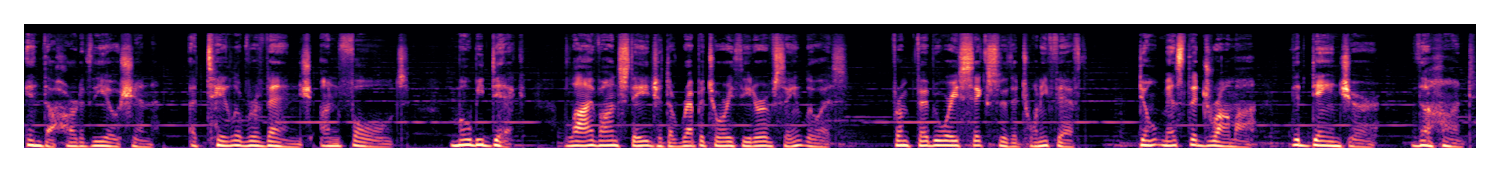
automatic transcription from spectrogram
In the heart of the ocean, a tale of revenge unfolds. Moby Dick, live on stage at the Repertory Theater of St. Louis from February 6th through the 25th. Don't miss the drama, the danger, the hunt.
